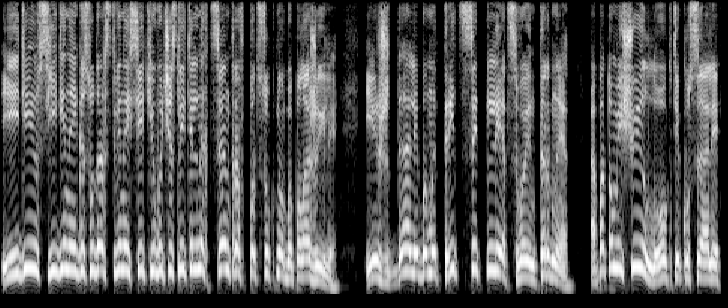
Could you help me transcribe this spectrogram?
и идею с единой государственной сетью вычислительных центров под сукно бы положили, и ждали бы мы 30 лет свой интернет, а потом еще и локти кусали,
